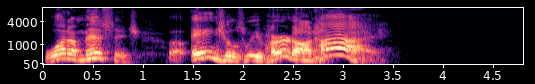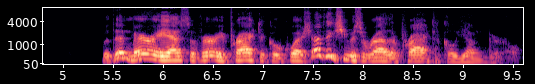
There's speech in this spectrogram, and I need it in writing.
What a message. Uh, angels we've heard on high. But then Mary asks a very practical question. I think she was a rather practical young girl.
